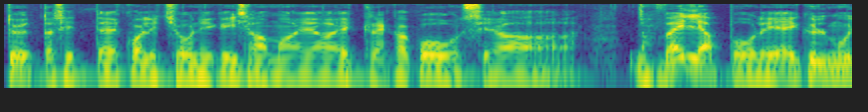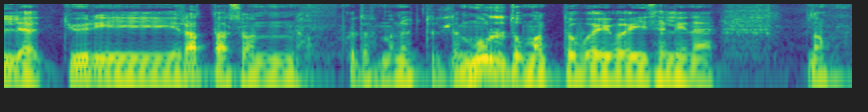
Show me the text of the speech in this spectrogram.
töötasite koalitsiooniga Isamaa ja EKRE-ga koos ja noh, väljapoole jäi küll mulje, et Jüri Ratas on, kuidas ma nüüd ütlen, murdumatu või, või selline noh,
